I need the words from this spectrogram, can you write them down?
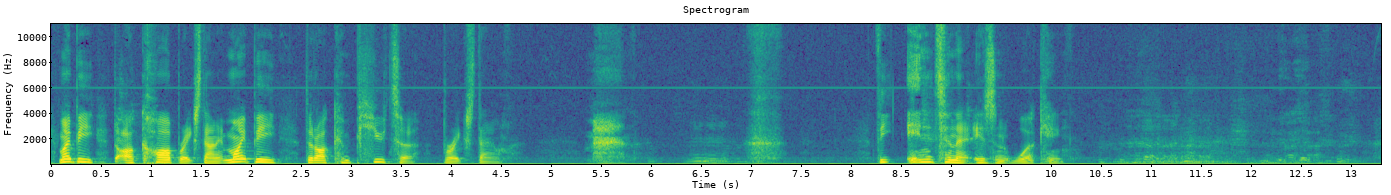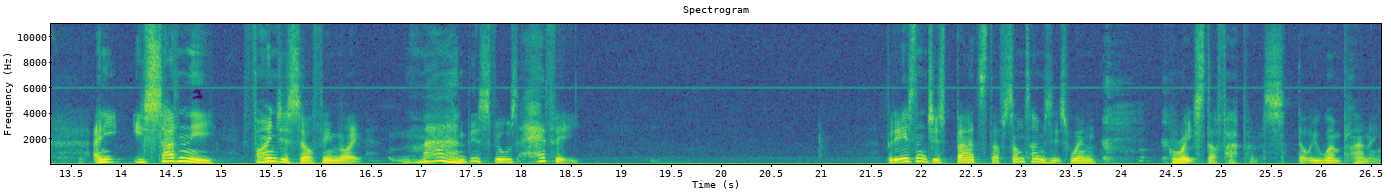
It might be that our car breaks down. It might be that our computer breaks down. Man, the internet isn't working. and you, you suddenly find yourself in like, man, this feels heavy. But it isn't just bad stuff. Sometimes it's when great stuff happens that we weren't planning.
